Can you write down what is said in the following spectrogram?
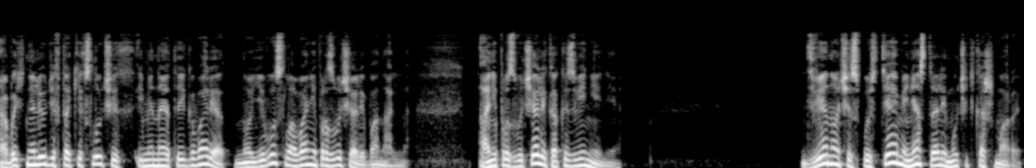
Обычно люди в таких случаях именно это и говорят, но его слова не прозвучали банально. Они прозвучали как извинение. Две ночи спустя меня стали мучить кошмары.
